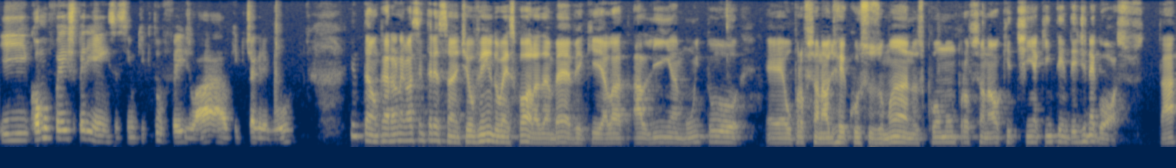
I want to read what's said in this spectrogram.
e como foi a experiência, assim, o que que tu fez lá, o que que te agregou? Então, cara, é um negócio interessante. Eu venho de uma escola da Ambev que ela alinha muito é, o profissional de recursos humanos como um profissional que tinha que entender de negócios. Tá?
